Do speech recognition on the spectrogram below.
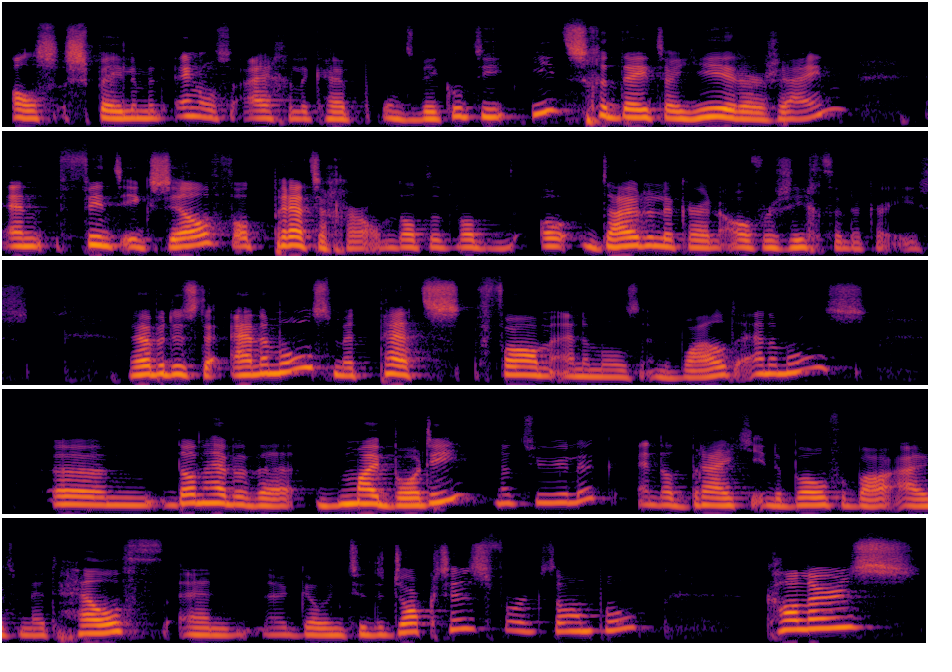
als spelen met Engels eigenlijk heb ontwikkeld, die iets gedetailleerder zijn. En vind ik zelf wat prettiger, omdat het wat duidelijker en overzichtelijker is. We hebben dus de animals met pets, farm animals en wild animals. Um, dan hebben we My Body natuurlijk. En dat breid je in de bovenbouw uit met health en uh, going to the doctors, for example. Colors,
